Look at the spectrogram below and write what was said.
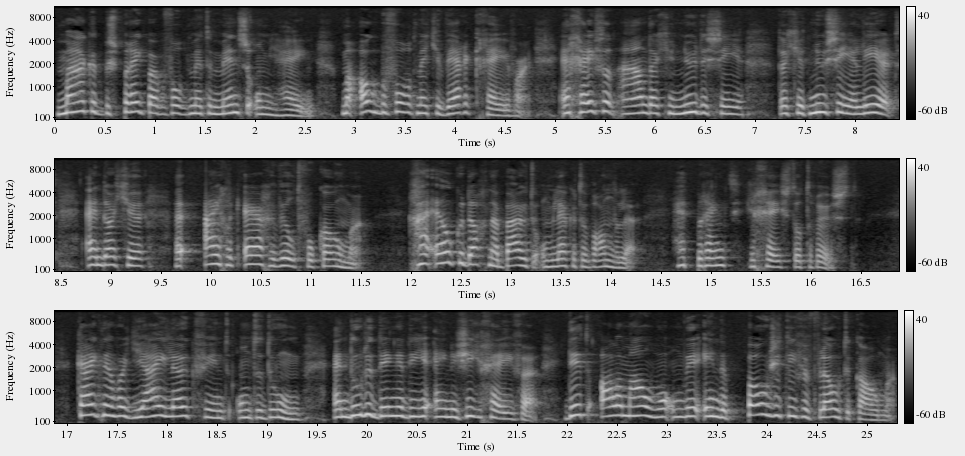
Maak het bespreekbaar bijvoorbeeld met de mensen om je heen, maar ook bijvoorbeeld met je werkgever. En geef dan aan dat je, nu de, dat je het nu signaleert en dat je het eigenlijk erger wilt voorkomen. Ga elke dag naar buiten om lekker te wandelen. Het brengt je geest tot rust. Kijk naar wat jij leuk vindt om te doen en doe de dingen die je energie geven. Dit allemaal om weer in de positieve flow te komen.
